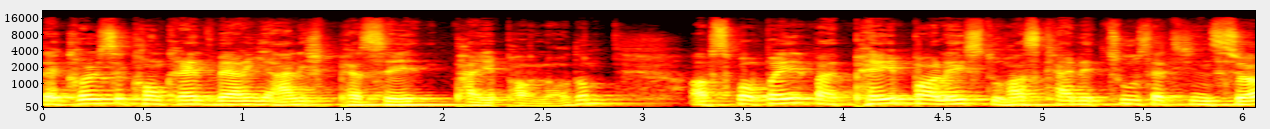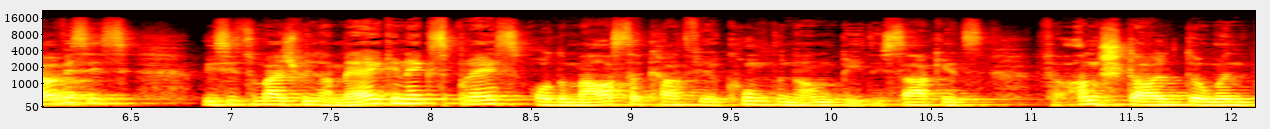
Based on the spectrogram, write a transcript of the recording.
der größte Konkurrent wäre ja eigentlich per se PayPal, oder? Aber das Problem bei PayPal ist, du hast keine zusätzlichen Services, wie sie zum Beispiel American Express oder Mastercard für Kunden anbieten. Ich sage jetzt Veranstaltungen,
